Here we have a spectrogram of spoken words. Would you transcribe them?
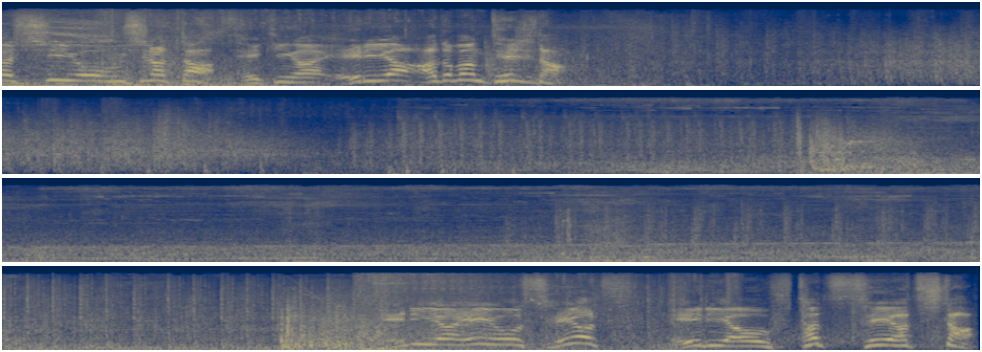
ア C を失った。敵がエリアアドバンテージだ。エリア A を制圧。エリアを2つ制圧した。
